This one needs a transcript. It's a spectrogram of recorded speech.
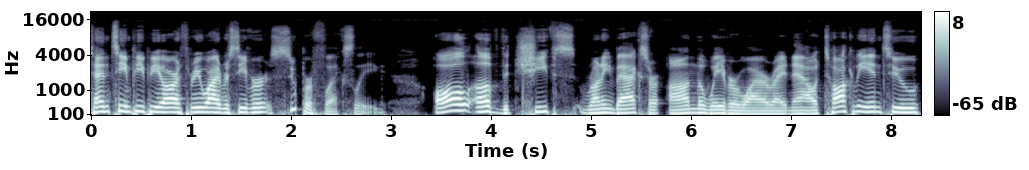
10 team PPR, three wide receiver, super flex league. All of the Chiefs running backs are on the waiver wire right now. Talk me into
